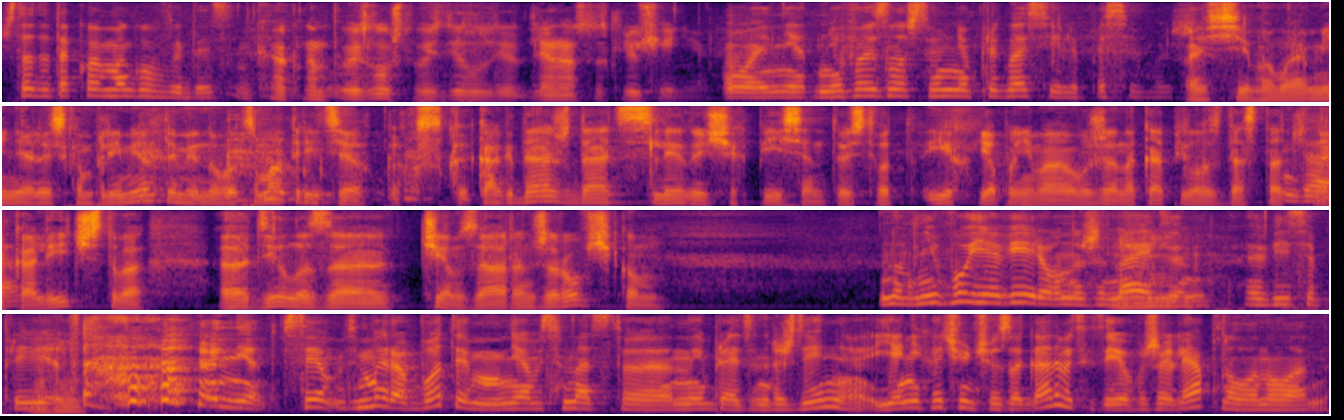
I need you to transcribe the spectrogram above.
что-то такое могу выдать. Как нам повезло, что вы сделали для нас исключение. Ой, нет, мне повезло, что вы меня пригласили. Спасибо большое. Спасибо. Мы обменялись комплиментами. Но вот смотрите, когда ждать следующих песен? То есть вот их, я понимаю, уже накопилось достаточное да. количество. Э, дело за чем? За аранжировщиком? Но в него я верю, он уже найден. Угу. Витя, привет. Угу. Нет, все, мы работаем, у меня 18 ноября день рождения. Я не хочу ничего загадывать, хотя я уже ляпнула, ну ладно.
